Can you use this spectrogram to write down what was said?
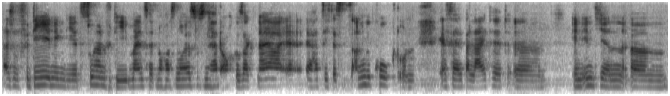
also für diejenigen, die jetzt zuhören, für die Mindset noch was Neues ist, und er hat auch gesagt, naja, er, er hat sich das jetzt angeguckt und er selber leitet äh, in Indien ähm,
